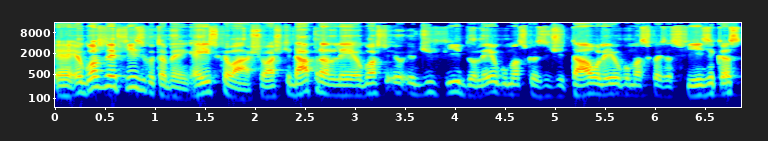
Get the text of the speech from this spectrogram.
é, eu gosto de ler físico também, é isso que eu acho. Eu acho que dá para ler. Eu gosto, eu, eu, divido, eu leio algumas coisas digital, leio algumas coisas físicas.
